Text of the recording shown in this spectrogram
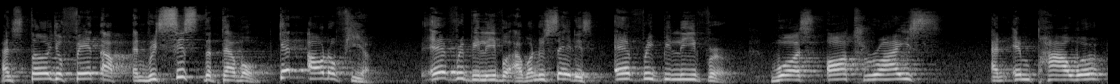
and stir your faith up and resist the devil. Get out of here. Every believer, I want to say this, every believer was authorized and empowered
